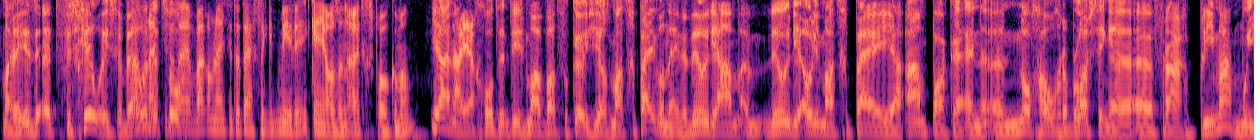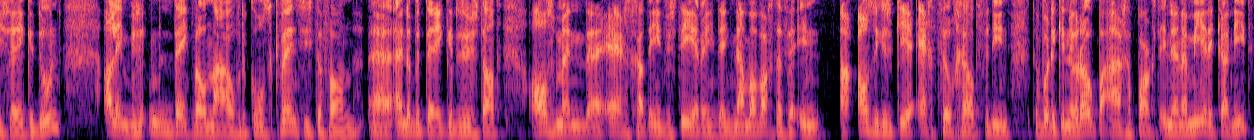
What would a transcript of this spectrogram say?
Maar het, het verschil is er wel. Waarom, laat je dat, waarom laat je dat eigenlijk in het midden? Ik ken je als een uitgesproken man. Ja, nou ja, god, het is maar wat voor keuze je als maatschappij wil nemen. Wil je die, aan, wil je die oliemaatschappij aanpakken en uh, nog hogere belastingen vragen? Prima, moet je zeker doen. Alleen denk wel na over de consequenties daarvan. Uh, en dat betekent dus dat als men uh, ergens gaat investeren en je denkt, nou maar wacht even, in, als ik eens een keer echt veel geld verdien, dan word ik in Europa aangepakt, in Amerika niet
